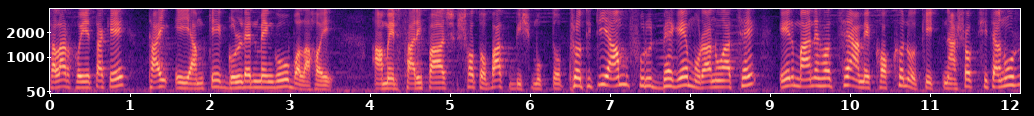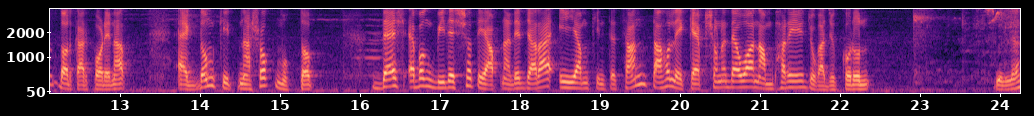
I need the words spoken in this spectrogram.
কালার হয়ে থাকে, তাই এই আমকে গোল্ডেন ম্যাঙ্গোও বলা হয়। আমের চারিপাশ শতভাগ বিষমুক্ত। প্রতিটি আম ফ্রুট ব্যাগে মোড়ানো আছে। এর মানে হচ্ছে আমে কখনও কীটনাশক ছিটানোর দরকার পড়ে না। একদম কীটনাশক মুক্ত। দেশ এবং বিদেশ হতে আপনাদের যারা এই আম কিনতে চান, তাহলে ক্যাপশনে দেওয়া নাম্বারে যোগাযোগ করুন। বিসমিল্লাহ।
